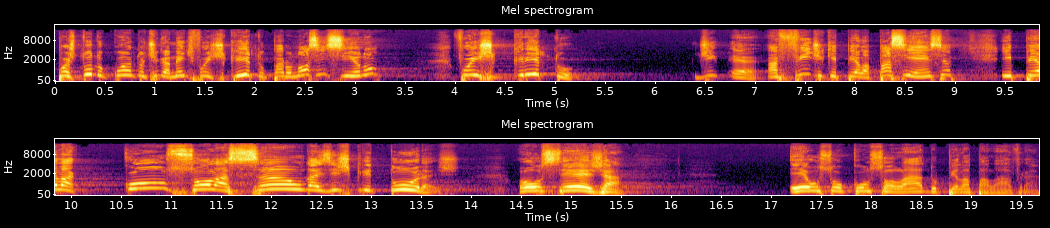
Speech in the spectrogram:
pois tudo quanto antigamente foi escrito para o nosso ensino, foi escrito de, é, a fim de que pela paciência e pela consolação das Escrituras, ou seja, eu sou consolado pela palavra.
